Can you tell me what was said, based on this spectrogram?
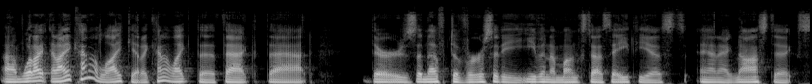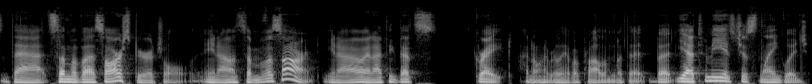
Um, what I and I kind of like it. I kind of like the fact that there's enough diversity even amongst us atheists and agnostics that some of us are spiritual, you know, and some of us aren't, you know, and I think that's great. I don't really have a problem with it. But yeah, to me, it's just language.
